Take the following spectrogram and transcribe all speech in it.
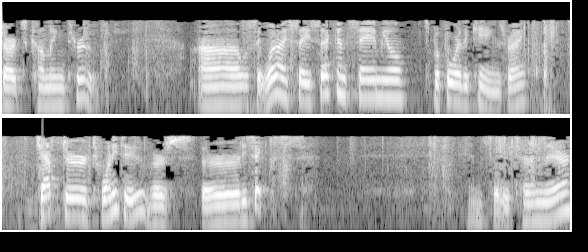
starts coming through. Uh, let's see, what I say? Second Samuel, it's before the kings, right? Chapter 22, verse 36. And so we turn there.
